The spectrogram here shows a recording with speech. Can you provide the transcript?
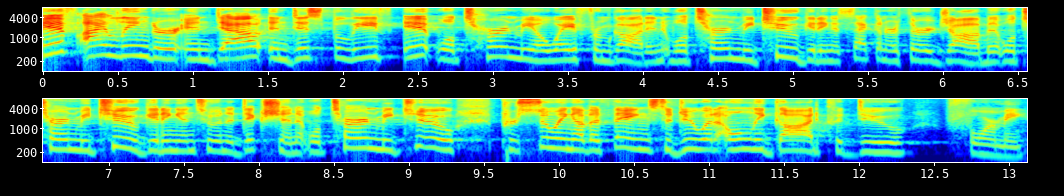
If I linger in doubt and disbelief, it will turn me away from God and it will turn me to getting a second or third job. It will turn me to getting into an addiction. It will turn me to pursuing other things to do what only God could do for me.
